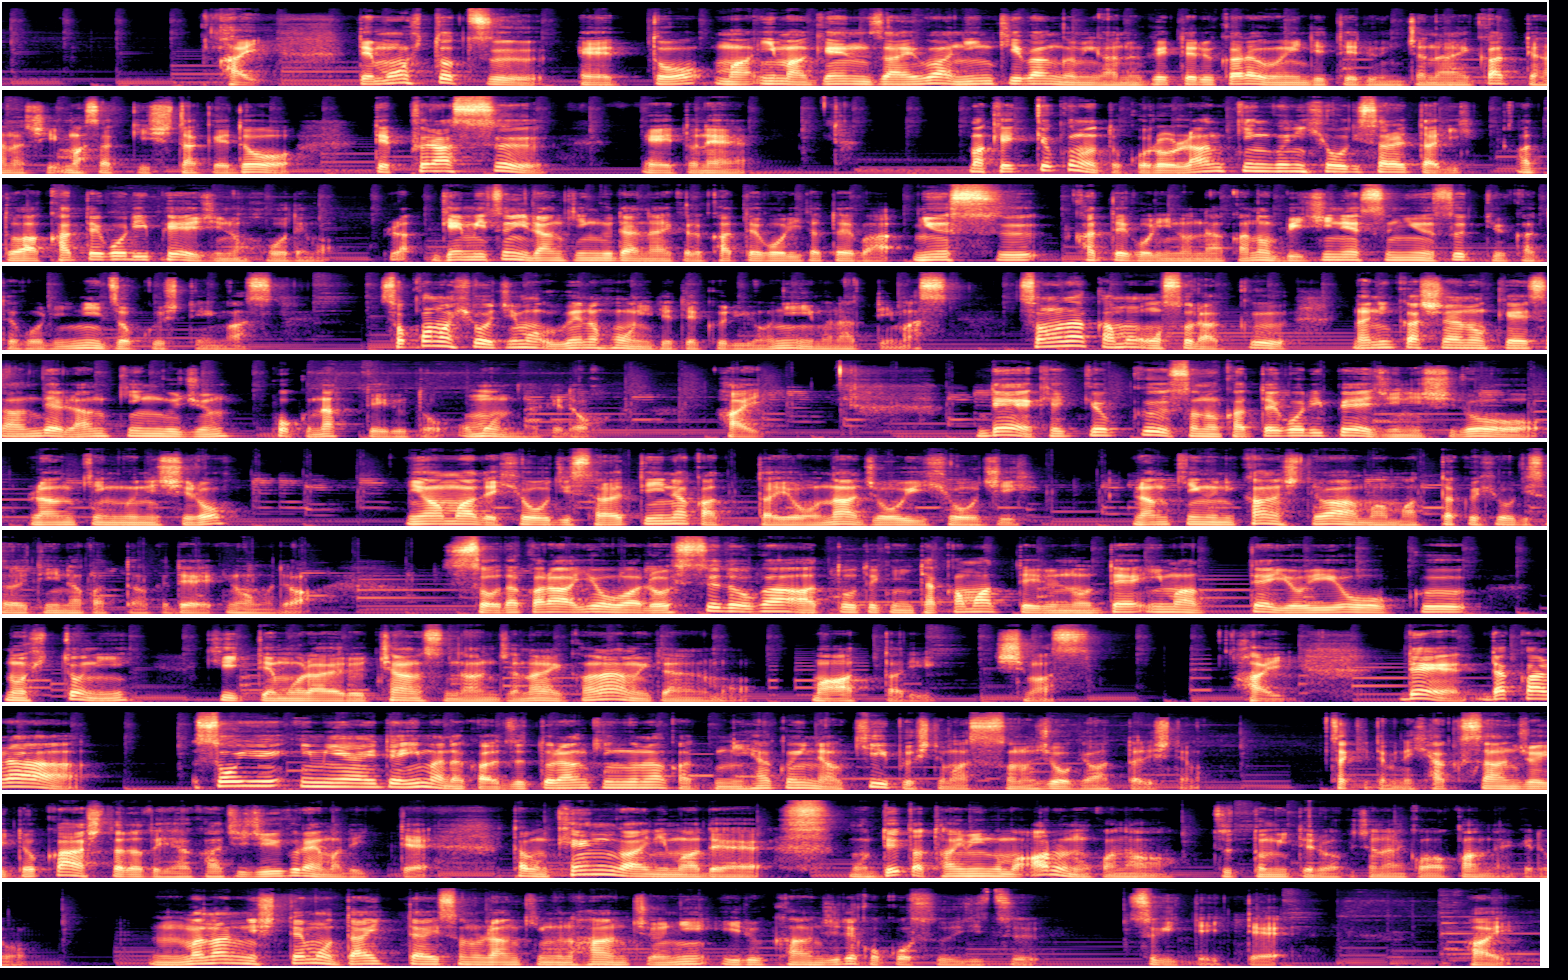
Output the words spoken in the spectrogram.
はい。で、もう一つ、えっと、まあ、今現在は人気番組が抜けてるから上に出てるんじゃないかって話、まあ、さっきしたけど、で、プラス、えっとね、まあ、結局のところランキングに表示されたり、あとはカテゴリーページの方でも、厳密にランキングではないけどカテゴリー、例えばニュースカテゴリーの中のビジネスニュースっていうカテゴリーに属しています。そこの表示も上の方に出てくるように今なっています。その中もおそらく何かしらの計算でランキング順っぽくなっていると思うんだけど、はい。で、結局そのカテゴリーページにしろ、ランキングにしろ、今まで表示されていなかったような上位表示、ランキングに関してはまあ全く表示されていなかったわけで、今までは。そう、だから要は露出度が圧倒的に高まっているので、今ってより多くの人に聞いてもらえるチャンスなんじゃないかな、みたいなのも、まああったりします。はい。で、だから、そういう意味合いで今だからずっとランキングの中って200位以内をキープしてます。その上下あったりしても。さっき言ったみたいに130位とか、下だと180位ぐらいまで行って、多分県外にまでもう出たタイミングもあるのかなずっと見てるわけじゃないかわかんないけど。うん、まあ何にしても大体そのランキングの範疇にいる感じでここ数日過ぎていて。はい。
